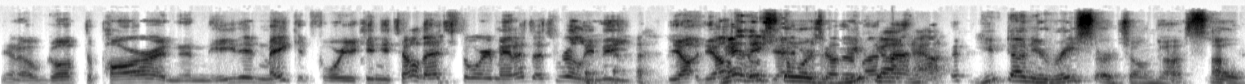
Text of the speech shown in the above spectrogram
you know, go up to par and then he didn't make it for you. Can you tell that story, man? That's, that's really neat. Y'all, y'all man, these stories you've gotten out. You've done your research on this. So,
